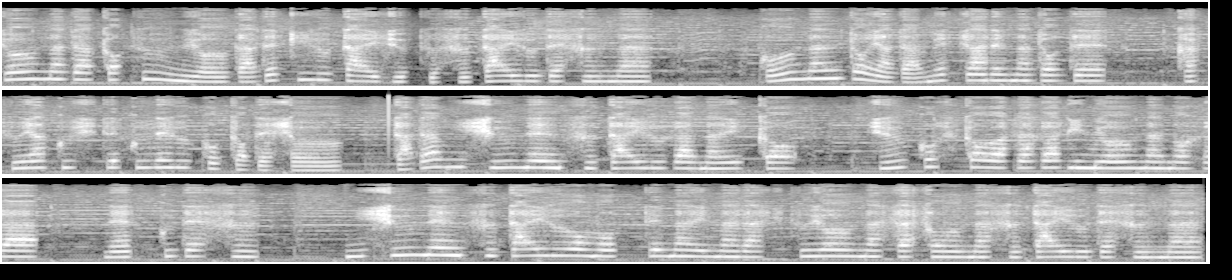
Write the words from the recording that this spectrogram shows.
貴重な打突運用ができる体術スタイルですな。高難度やダメチャレなどで、活躍してくれることでしょう。ただ2周年スタイルがないと、中コスト技が微妙なのが、ネックです。2周年スタイルを持ってないなら必要なさそうなスタイルですな。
